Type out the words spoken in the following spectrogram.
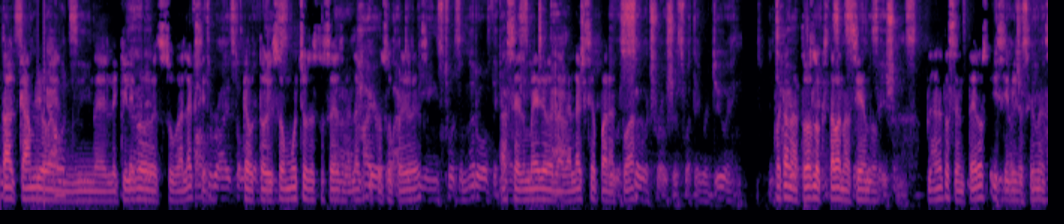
tal cambio en el equilibrio de su galaxia, que autorizó muchos de estos seres uh, galácticos superiores hacia el medio de la galaxia para actuar. Fue a todos lo que estaban haciendo. Planetas enteros y civilizaciones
